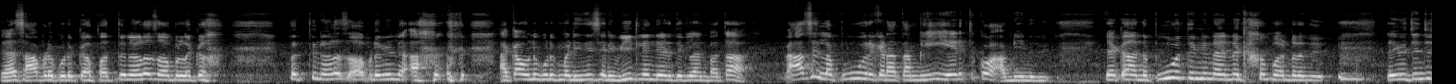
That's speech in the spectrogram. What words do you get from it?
ஏதாவது சாப்பிட கொடுக்கா? பத்து நாளாக சாப்பிட்லக்கா. பத்து நாளாக சாப்பிடவே இல்லை. அக்கா ஒன்றும் கொடுக்க மாட்டேங்குது. சரி வீட்டிலேருந்து எடுத்துக்கலான்னு பார்த்தா வாசலில் பூ இருக்குடா தம்பி எடுத்துக்கோ அப்படின்னுது. ஏக்கா அந்த பூவை தின்னு நான் என்னக்கா பண்ணுறது தயவு செஞ்சு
